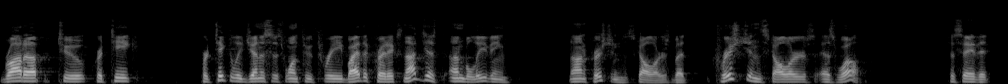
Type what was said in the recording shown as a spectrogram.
brought up to critique particularly Genesis 1 through 3 by the critics, not just unbelieving non-Christian scholars, but Christian scholars as well. To say that,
